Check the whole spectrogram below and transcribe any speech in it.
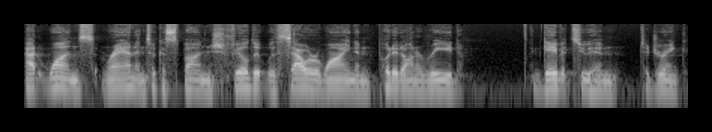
at once ran and took a sponge, filled it with sour wine, and put it on a reed, and gave it to him to drink.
